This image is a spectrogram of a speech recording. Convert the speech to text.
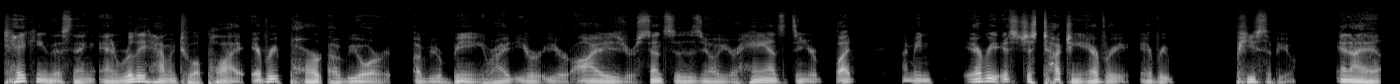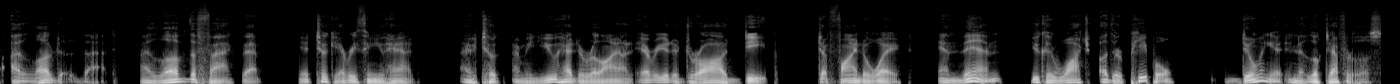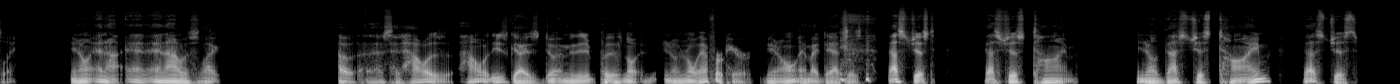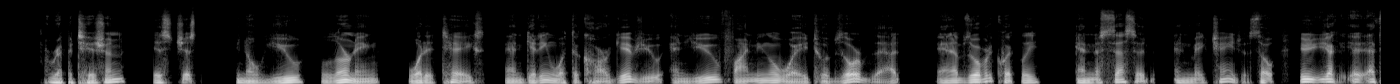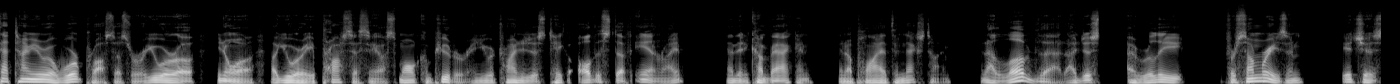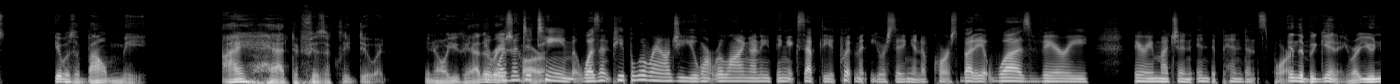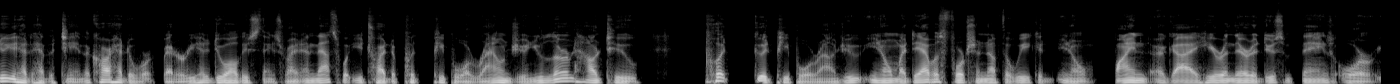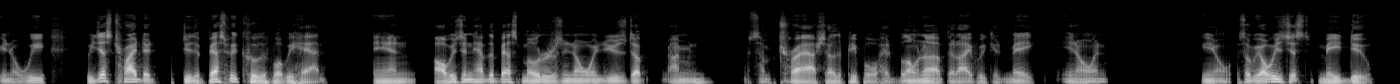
taking this thing and really having to apply every part of your of your being, right? Your your eyes, your senses, you know, your hands, it's in your butt. I mean, every it's just touching every every piece of you. And I I loved that. I loved the fact that it took everything you had I took, I mean, you had to rely on every, you had to draw deep to find a way. And then you could watch other people doing it and it looked effortlessly, you know, and I, and, and I was like, I, I said, how is, how are these guys doing? I mean, they didn't put, there's no, you know, no effort here, you know? And my dad says, that's just, that's just time. You know, that's just time. That's just repetition. It's just, you know, you learning what it takes and getting what the car gives you and you finding a way to absorb that and absorb it quickly and assess it and make changes. So you, you, at that time, you were a word processor, or you were a, you know, a, a, you were a processing a small computer, and you were trying to just take all this stuff in, right, and then come back and and apply it the next time. And I loved that. I just, I really, for some reason, it just, it was about me. I had to physically do it. You know, you had the it race wasn't car. a team. It wasn't people around you. You weren't relying on anything except the equipment you were sitting in, of course. But it was very, very much an independent sport. in the beginning, right? You knew you had to have the team. The car had to work better. You had to do all these things, right? And that's what you tried to put people around you. And you learned how to put good people around you. You know, my dad was fortunate enough that we could, you know, find a guy here and there to do some things, or you know, we we just tried to do the best we could with what we had. And always didn't have the best motors. You know, we used up, I mean, some trash other people had blown up that I we could make. You know, and you know, so we always just made do,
